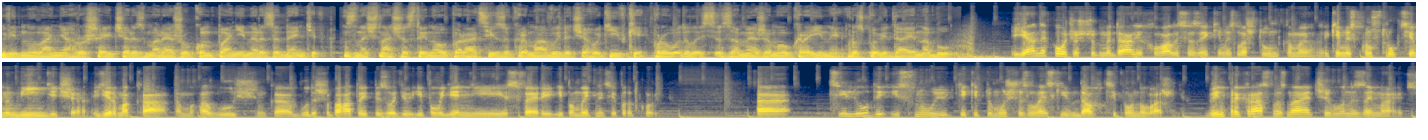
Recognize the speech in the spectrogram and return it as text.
відмивання грошей через мережу компаній нерезидентів. Значна частина операцій, зокрема видача готівки, проводилась за межами України, розповідає Набу. Я не хочу, щоб ми далі ховалися за якимись лаштунками, якимись конструкціями Міндіча, Єрмака, там Галущенка. Буде ще багато епізодів і по воєнній сфері, і по митниці податковій. Е, ці люди існують тільки тому, що Зеленський їм дав ці повноваження. Він прекрасно знає, чим вони займаються.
